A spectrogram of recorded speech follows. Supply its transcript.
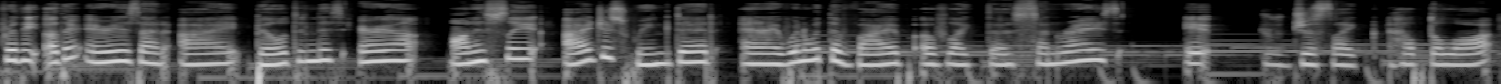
For the other areas that I built in this area, honestly, I just winged it and I went with the vibe of like the sunrise. It just like helped a lot.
